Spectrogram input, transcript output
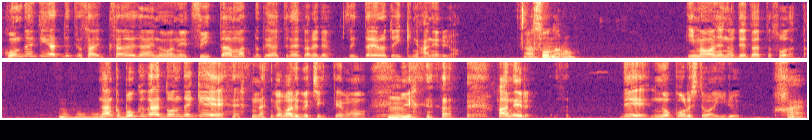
こんだけやっててさされないのはねツイッター全くやってないからだよ。ツイッターやると一気に跳ねるよ。あ、そうなの？今までのデータだとそうだった。うんうんうん。なんか僕がどんだけ なんか悪口言ってもうん。いや跳ねる。で残る人はいる。はい。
